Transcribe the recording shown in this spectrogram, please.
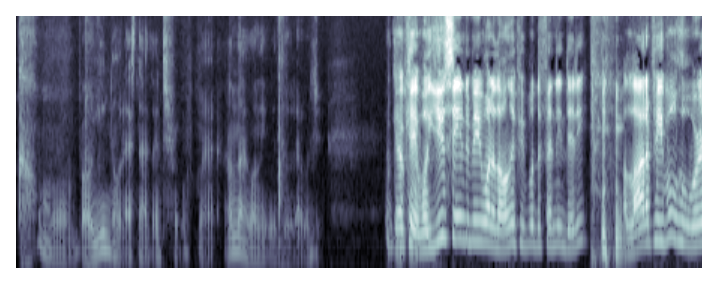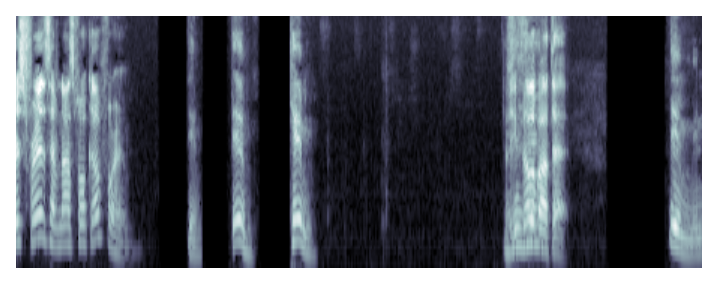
Come on, bro. You know that's not the truth, man. I'm not gonna even do that with you. Okay, okay, well, you seem to be one of the only people defending Diddy. a lot of people who were his friends have not spoke up for him. Them, them, Kim. How do you feel about that? Them, man.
